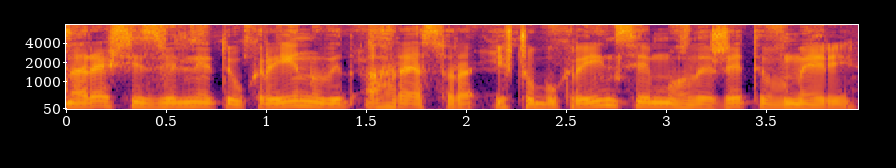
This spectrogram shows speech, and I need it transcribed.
нарешті звільнити Україну від агресора і щоб українці могли жити в мирі.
